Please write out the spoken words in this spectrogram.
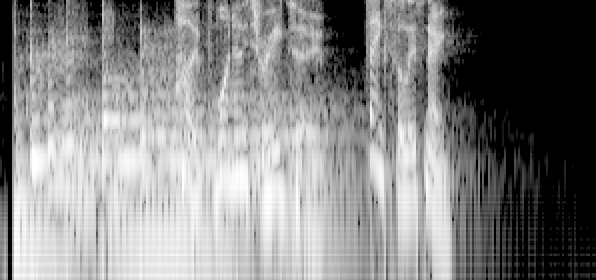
Hope 1032. Thanks for listening.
